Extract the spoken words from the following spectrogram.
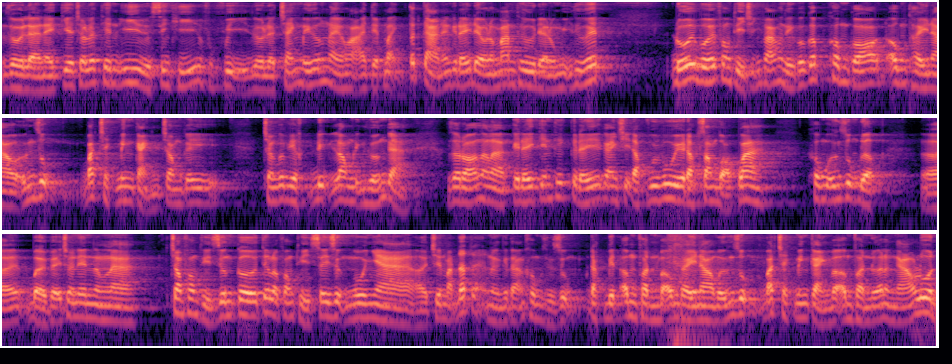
rồi là này kia cho nó thiên y, rồi sinh khí rồi phục vị, rồi là tránh mấy hướng này hoại tuyệt mệnh. Tất cả những cái đấy đều là man thư, đều là nghị thư hết. Đối với phong thủy chính phái, phong thủy có cấp, không có ông thầy nào ứng dụng bắt trạch minh cảnh trong cái trong cái việc định long định hướng cả. Do đó rằng là cái đấy kiến thức, cái đấy các anh chị đọc vui vui, đọc xong bỏ qua, không ứng dụng được. Đấy, bởi vậy cho nên rằng là trong phong thủy dương cơ tức là phong thủy xây dựng ngôi nhà ở trên mặt đất ấy, người ta cũng không sử dụng đặc biệt âm phần mà ông thầy nào mà ứng dụng bắt trạch minh cảnh và âm phần nữa là ngáo luôn.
